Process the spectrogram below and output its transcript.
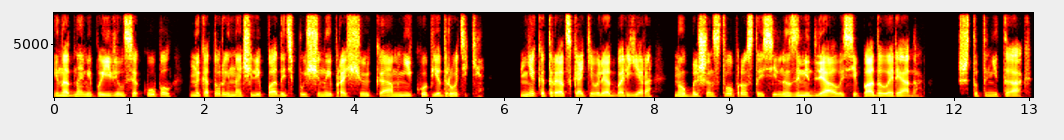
и над нами появился купол, на который начали падать пущенные прощой камни и копья-дротики. Некоторые отскакивали от барьера, но большинство просто сильно замедлялось и падало рядом. Что-то не так.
